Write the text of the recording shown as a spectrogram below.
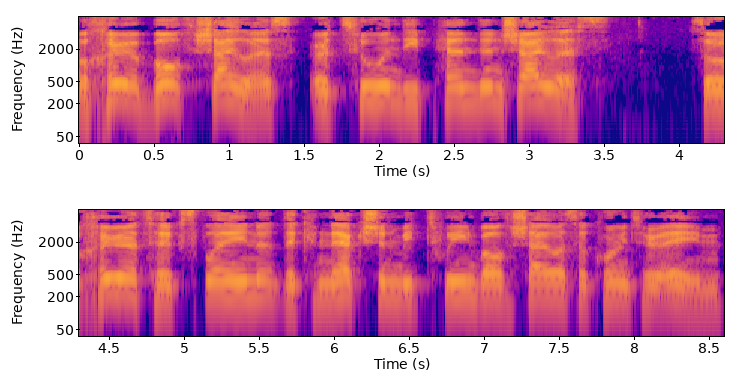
Achira, both shilas are two independent shilas. So Achira, to explain the connection between both shilas according to her aim,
